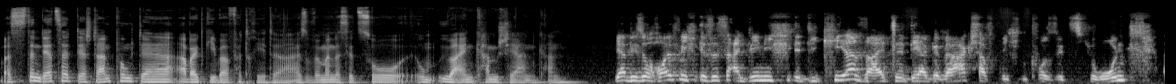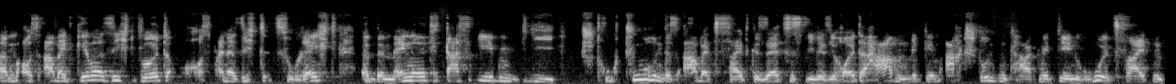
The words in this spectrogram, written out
Was ist denn derzeit der Standpunkt der Arbeitgebervertreter? Also wenn man das jetzt so um, über einen Kamm scheren kann. Ja, wie so häufig ist es ein wenig die Kehrseite der gewerkschaftlichen Position. Ähm, aus Arbeitgebersicht wird aus meiner Sicht zu Recht äh, bemängelt, dass eben die Strukturen des Arbeitszeitgesetzes, wie wir sie heute haben, mit dem Acht-Stunden-Tag, mit den Ruhezeiten,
